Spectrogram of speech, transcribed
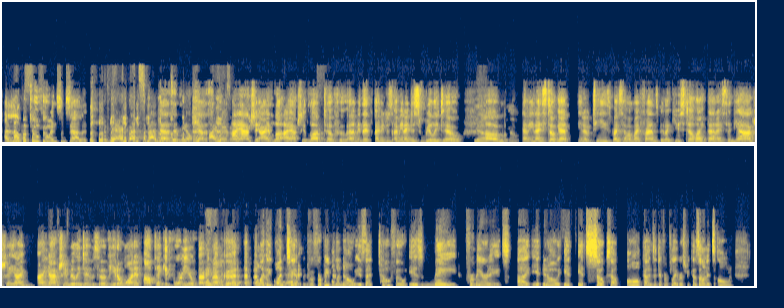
a lump yes. of tofu and some salad. there, that's, that's yes. their meal. Yes, I actually, I love, I actually love tofu, and I mean that. I mean, just, I mean, I just really do. Yeah. Um, yeah. I mean, I still get you know teased by some of my friends, be like, "You still like that?" I said, "Yeah, actually, I, I actually really do. So if you don't want it, I'll take it for you. I mean, I'm good." well, I think one tip for people to know is that tofu is made for marinades. Uh, you, you know, it it soaks up all kinds of different flavors because on its own,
